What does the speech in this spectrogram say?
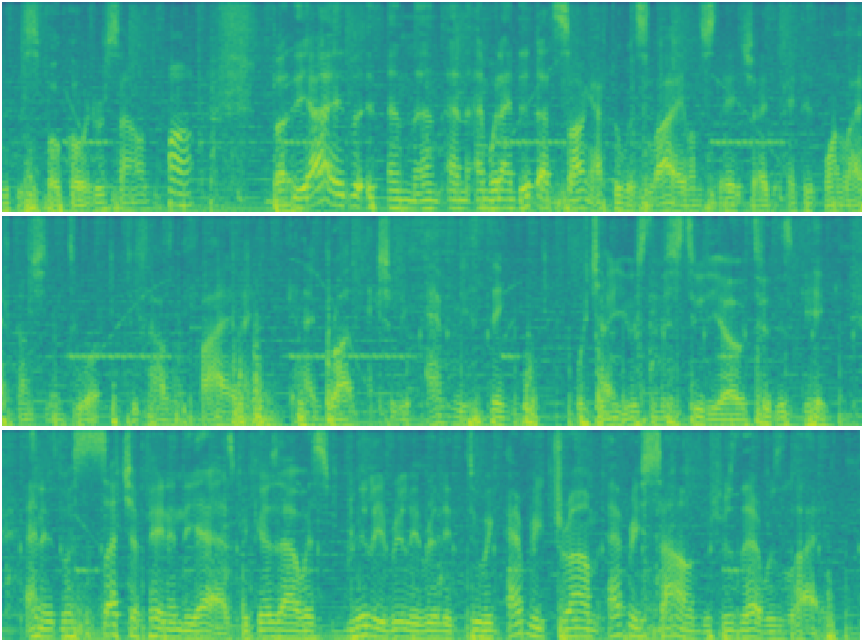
with this vocoder sound. Huh. But yeah, it, it, and, and, and, and when I did that song afterwards live on stage, I, I did one live concert in two, 2005, I think, and I brought actually everything which I used in the studio to this gig. And it was such a pain in the ass because I was really, really, really doing every drum, every sound which was there was live.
